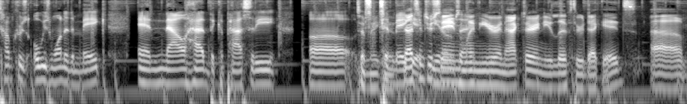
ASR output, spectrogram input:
Tom Cruise always wanted to make, and now had the capacity uh, To make to it. make That's it, you know interesting when you're an actor and you live through decades. Um,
